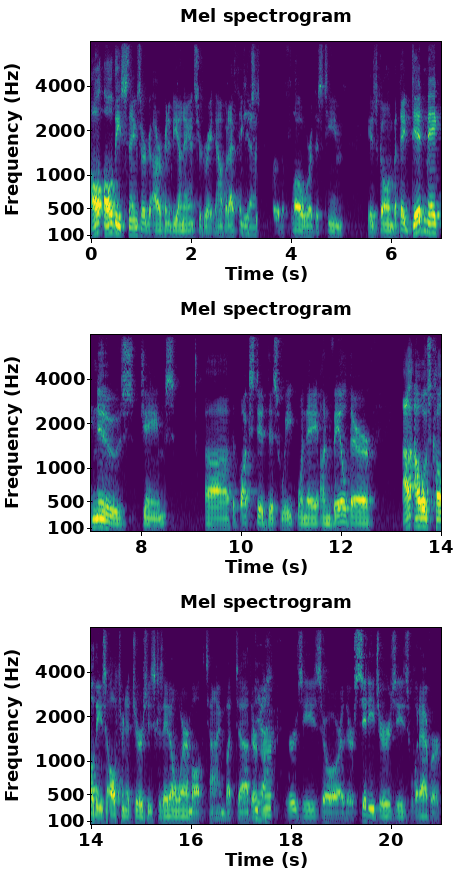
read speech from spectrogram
All, all these things are, are going to be unanswered right now, but I think it's Yeah. just part of the flow where this team is going. But they did make news, James. Uh, the Bucks did this week when they unveiled their. I, always call these alternate jerseys because they don't wear them all the time, but uh, they're Yeah. jerseys or their city jerseys, whatever.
